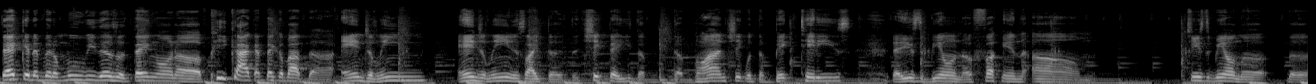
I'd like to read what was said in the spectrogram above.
that could have been a movie. There's a thing on uh Peacock, I think about the Angelyne Angelyne is like the the chick that the the blonde chick with the big titties that used to be on the fucking um she used to be on the the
